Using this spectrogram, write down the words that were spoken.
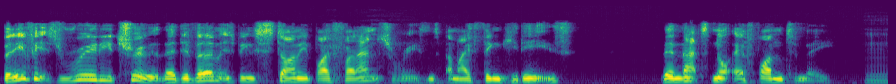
But if it's really true that their development is being stymied by financial reasons, and I think it is, then that's not F1 to me. Hmm.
